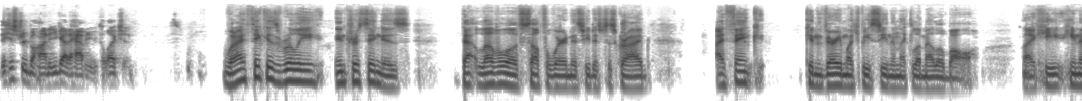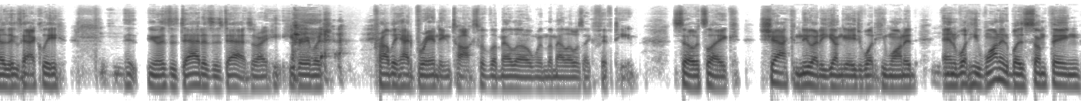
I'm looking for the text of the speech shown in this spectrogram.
the history behind it. You got to have in your collection. What I think is really interesting is that level of self awareness you just described. I think can very much be seen in like LaMelo Ball. Like he he knows exactly, mm-hmm. you know, his dad is his dad. So right, he he very much probably had branding talks with LaMelo when LaMelo was like 15. So it's like Shaq knew at a young age what he wanted, and mm-hmm. what he wanted was something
